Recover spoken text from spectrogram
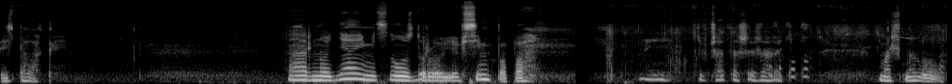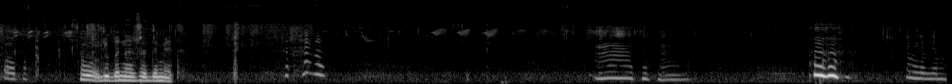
десь балакає. Гарного дня і міцного здоров'я. Всім па-па. Дівчата ще жарять маршмеллоу. Опа. О, Любина вже димить. Ням-ням-ням.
